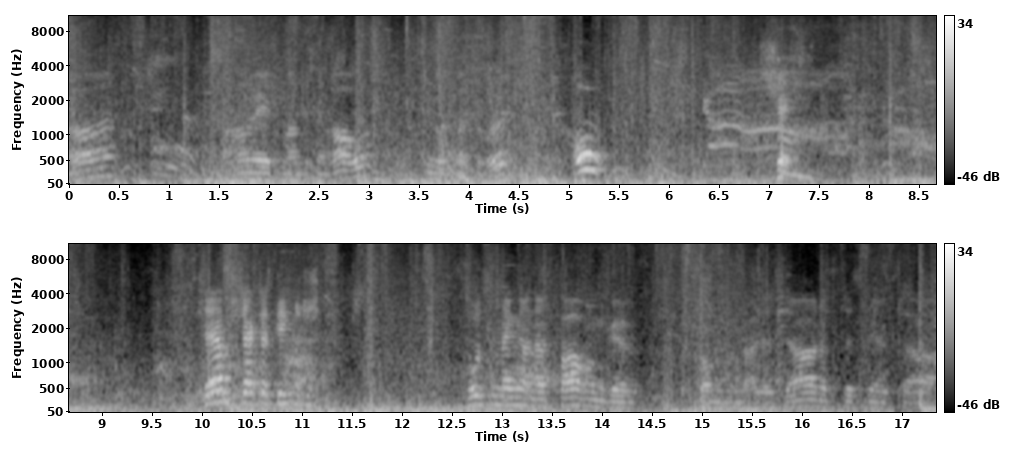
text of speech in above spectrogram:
So. Machen wir jetzt mal ein bisschen raus. Ziehen wir uns mal zurück. Oh! Shit. Sterben stärkt das gegnerische Sch- große Menge an Erfahrung ge- bekommen und alles. Ja, das ist mir klar.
